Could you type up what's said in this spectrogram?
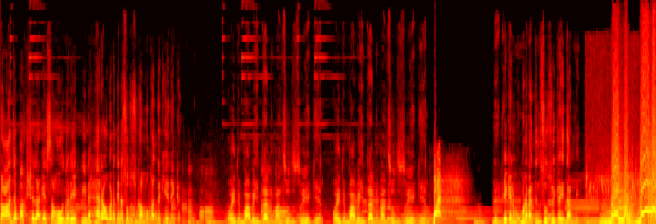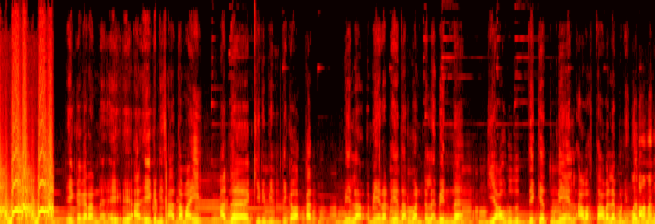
රාජපක්ෂලගේ සහෝදරයෙක් වීම හැර ඔබට තියෙන සුදුසුකම් මොකක්ද කියන එක. ඔය ඉතින් මම හිතන්නේ මං සුදුසුය කියලා. ඔය ඉතින් මම හිතන්නේ මං සුදුසුය කියලා. ඒක මොන පැත්තෙන් සුදුසුයි කියලා හිතන්නේ. ඒක කරන්න ඒක නිසා තමයි අද කිරිපිටි ටිකවක්කත් මේ රටේ දරුවන්ට ලැබෙන්න ගිය අවුරුදු දෙක තුනේල් අවස්ථාව ලැබුණේ. මොකද මම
